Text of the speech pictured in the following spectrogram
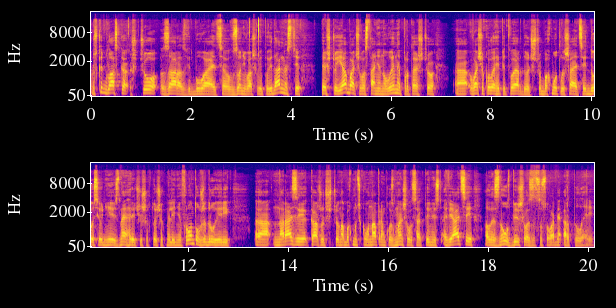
Розкажіть, будь ласка, що зараз відбувається в зоні вашої відповідальності? Те, що я бачив останні новини про те, що е, ваші колеги підтверджують, що Бахмут лишається і досі однією з найгарячіших точок на лінії фронту вже другий рік. Е, Наразі кажуть, що на Бахмутському напрямку зменшилася активність авіації, але знову збільшилось застосування артилерії.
